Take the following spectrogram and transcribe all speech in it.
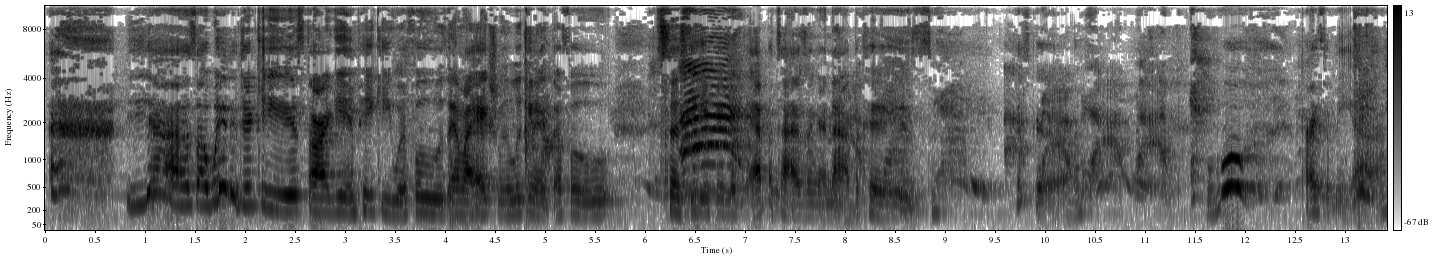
yeah, so when did your kids start getting picky with foods and like actually looking at the food to see if it looked appetizing or not? Because this girl, woo, pray for me, y'all.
